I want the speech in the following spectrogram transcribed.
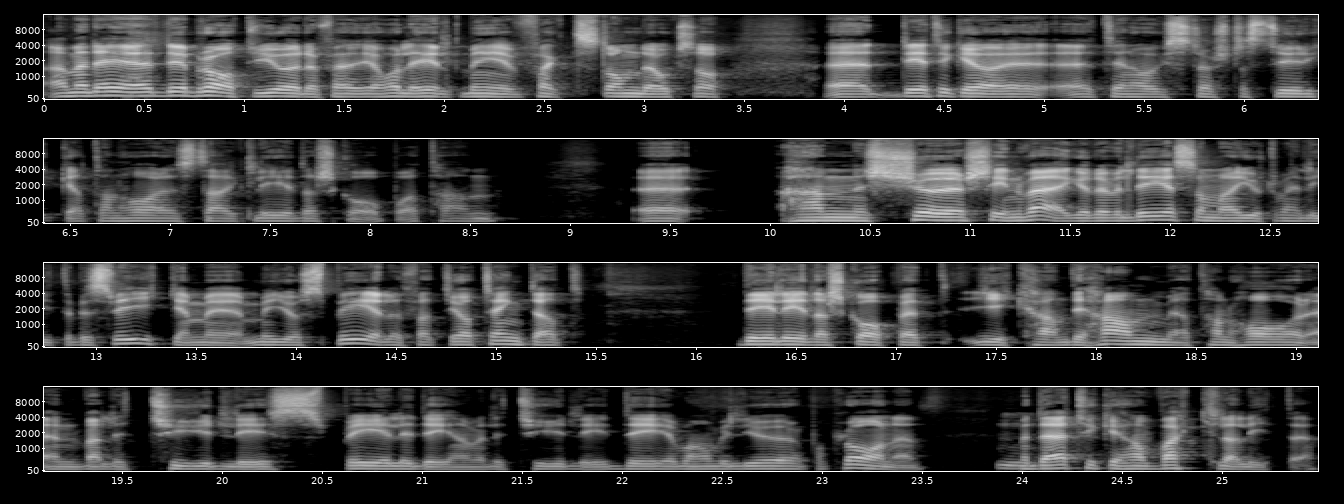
ja, men det är, det är bra att du gör det, för jag håller helt med faktiskt om det också. Eh, det tycker jag är Ten Hags största styrka, att han har en stark ledarskap och att han, eh, han kör sin väg. Och det är väl det som har gjort mig lite besviken med, med just spelet, för att jag tänkte att det ledarskapet gick hand i hand med att han har en väldigt tydlig spelidé, en väldigt tydlig idé vad han vill göra på planen. Mm. Men där tycker jag han vacklar lite.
